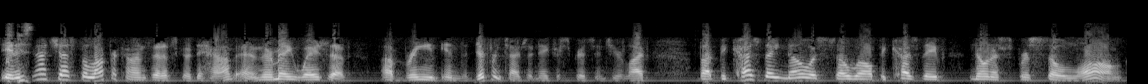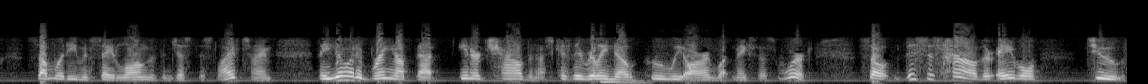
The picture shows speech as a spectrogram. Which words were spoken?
And it's not just the leprechauns that it's good to have, and there are many ways of, of bringing in the different types of nature spirits into your life. But because they know us so well, because they've known us for so long, some would even say longer than just this lifetime, they know how to bring out that inner child in us because they really know who we are and what makes us work. So this is how they're able to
